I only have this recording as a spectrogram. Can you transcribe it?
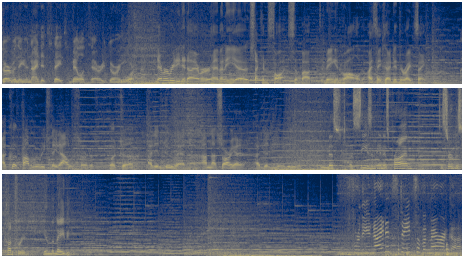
serve in the United States military during wartime. Never really did I ever have any uh, second thoughts about being involved. I think I did the right thing. I could probably stayed out of service, but uh, I didn't do that. I'm not sorry I, I didn't do it either. He missed a season in his prime to serve his country in the Navy. States of America,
